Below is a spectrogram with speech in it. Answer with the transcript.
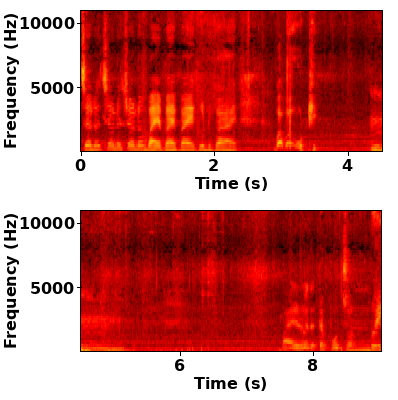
চলো চলো চলো, bye bye bye, good bye. বাবা, উঠি। বাইরের ওয়েদারটা প্রচণ্ডই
